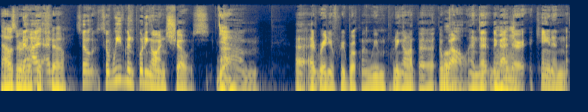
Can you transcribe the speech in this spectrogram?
that was a really Yeah, I- good I'm- show So, so we've been putting on shows. Yeah. Um, uh, at Radio Free Brooklyn, we've been putting on at the the well, and the, the guy Mhm. there, Kanan.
